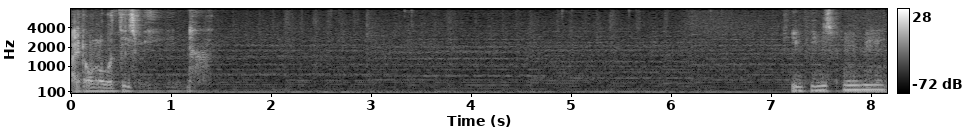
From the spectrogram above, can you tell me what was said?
I don't know what these mean. TVs, maybe?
